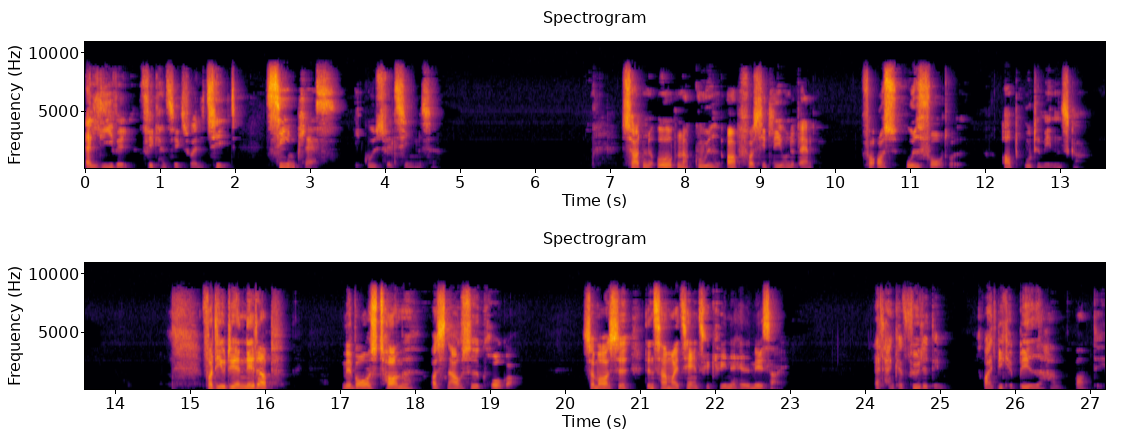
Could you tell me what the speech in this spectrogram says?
Alligevel fik han seksualitet sin plads i Guds velsignelse. Sådan åbner Gud op for sit levende vand for os udfordrede og brudte mennesker. For det er jo det netop med vores tomme og snavsede krukker, som også den samaritanske kvinde havde med sig, at han kan fylde dem, og at vi kan bede ham om det.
